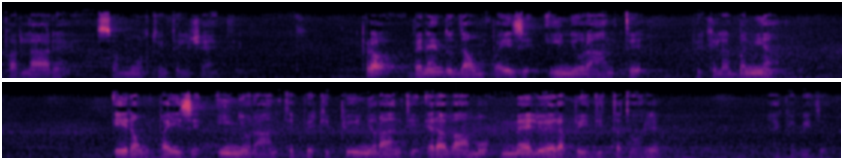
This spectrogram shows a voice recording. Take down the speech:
parlare, sono molto intelligenti. Però venendo da un paese ignorante, perché l'Albania era un paese ignorante, perché più ignoranti eravamo, meglio era per il dittatore, hai capito?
